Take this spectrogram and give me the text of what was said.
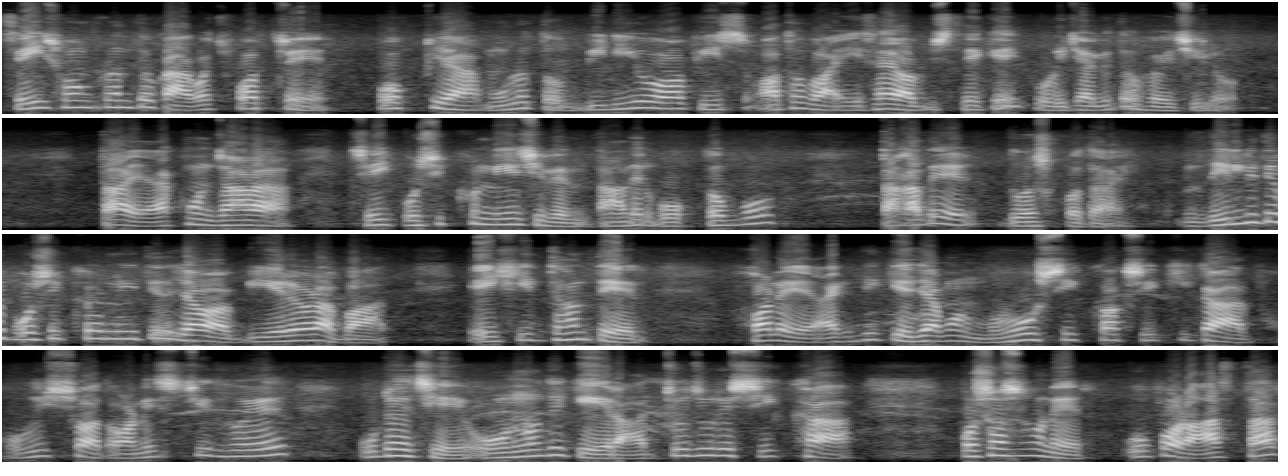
সেই সংক্রান্ত কাগজপত্রের প্রক্রিয়া মূলত বিডিও অফিস অথবা এসআই অফিস থেকেই পরিচালিত হয়েছিল। তাই এখন যারা সেই প্রশিক্ষণ নিয়েছিলেন, তাদের বক্তব্য, তাদের দোষ কোথায় দিল্লিতে প্রশিক্ষণ নিতে যাওয়া বিএলওরা বাদ। এই সিদ্ধান্তের ফলে একদিকে যেমন বহু শিক্ষক শিক্ষিকার ভবিষ্যৎ অনিশ্চিত হয়ে উঠেছে, অন্যদিকে রাজ্য জুড়ে শিক্ষা প্রশাসনের উপর আস্থার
